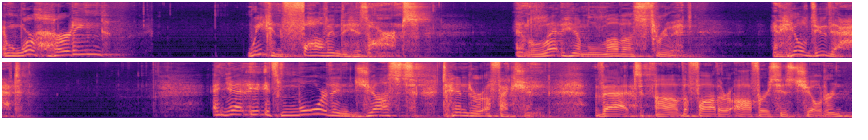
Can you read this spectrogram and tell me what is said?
And when we're hurting, we can fall into his arms and let him love us through it. And he'll do that. And yet, it's more than just tender affection that uh, the Father offers his children.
